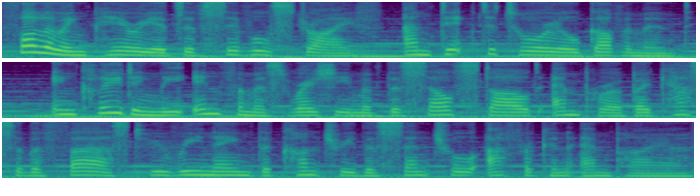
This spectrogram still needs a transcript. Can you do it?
Following periods of civil strife and dictatorial government, including the infamous regime of the self-styled Emperor Bokassa I who renamed the country the Central African Empire.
